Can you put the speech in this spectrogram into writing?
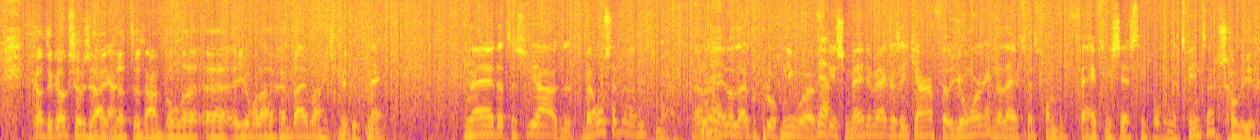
kan natuurlijk ook zo zijn Ja. dat een aantal eh eh, jongelui geen bijbaantjes meer doen. Nee. Nee, dat is, ja, bij ons hebben we dat niet gemerkt. We hebben Nee. een hele leuke ploeg nieuwe, Ja. frisse medewerkers dit jaar. Veel jonger in de leeftijd van 15, 16 tot en met 20. Scholieren.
